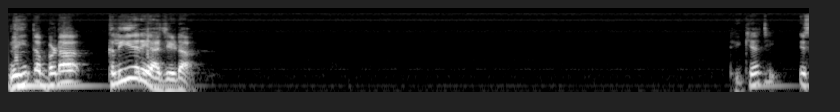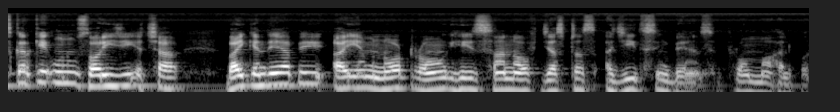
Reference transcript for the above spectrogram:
ਨਹੀਂ ਤਾਂ ਬੜਾ ਕਲੀਅਰ ਆ ਜਿਹੜਾ ਠੀਕ ਹੈ ਜੀ। ਇਸ ਕਰਕੇ ਉਹਨੂੰ ਸੌਰੀ ਜੀ, ਅੱਛਾ। ਬਾਈ ਕਹਿੰਦੇ ਆ ਵੀ I am not wrong he is son of Justice Ajit Singh Bains from Mahilpur.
